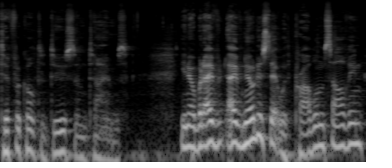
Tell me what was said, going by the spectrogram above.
difficult to do sometimes. You know, but I've I've noticed that with problem solving.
